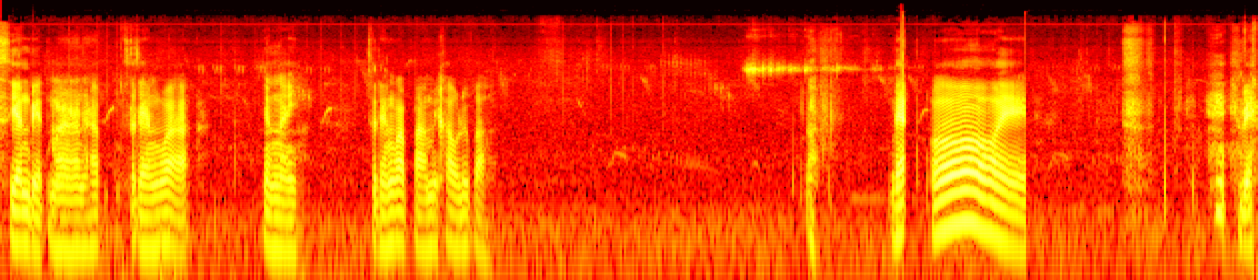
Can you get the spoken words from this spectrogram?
เซียนเบ็ดมานะครับ แสดงว่ายังไง แสดงว่าปลาไม่เข้าหรือเปล่าแบกโอ้ยแบก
